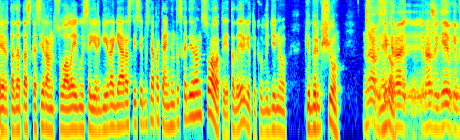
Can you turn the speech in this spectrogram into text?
Ir tada tas, kas yra ant suolo, jeigu jisai irgi yra geras, tai jisai bus nepatenkintas, kad yra ant suolo. Tai tada irgi tokių vidinių kibirkščių. Nu vis tiek yra, yra žaidėjų, kaip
